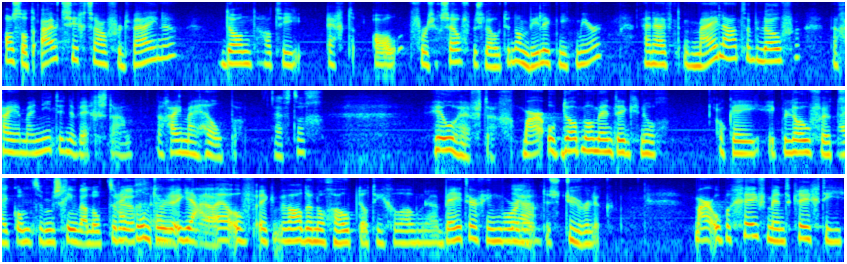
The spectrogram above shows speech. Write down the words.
Als dat uitzicht zou verdwijnen, dan had hij echt al voor zichzelf besloten: dan wil ik niet meer. En hij heeft mij laten beloven: dan ga je mij niet in de weg staan. Dan ga je mij helpen. Heftig. Heel heftig. Maar op dat moment denk je nog: oké, ik beloof het. Hij komt er misschien wel op terug. Hij komt er, en, ja, ja. Of ik, we hadden nog hoop dat hij gewoon uh, beter ging worden. Ja. Dus tuurlijk. Maar op een gegeven moment kreeg hij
